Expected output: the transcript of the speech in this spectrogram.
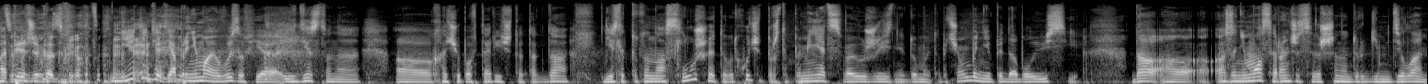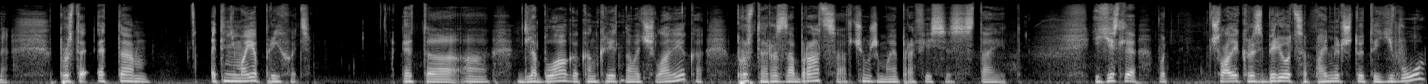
опять же, как... Нет, нет, нет, я принимаю вызов. Я единственное э, хочу повторить, что тогда, если кто-то нас слушает и вот хочет просто поменять свою жизнь и думает, а почему бы не PwC, да, а, а занимался раньше совершенно другими делами. Просто это, это не моя прихоть это а, для блага конкретного человека просто разобраться, а в чем же моя профессия состоит. И если вот человек разберется, поймет, что это его,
